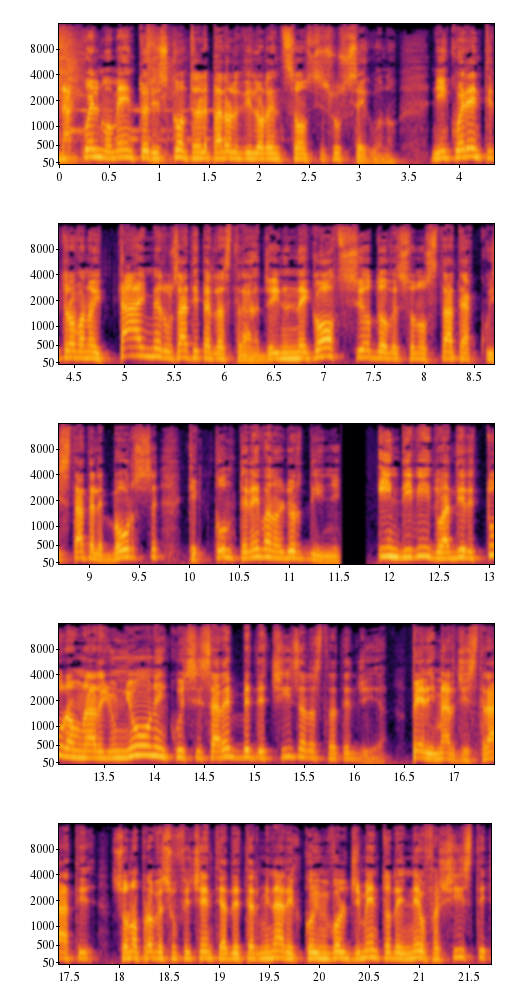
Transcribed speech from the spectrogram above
Da quel momento i riscontri le parole di Lorenzon si susseguono. Gli inquirenti trovano i timer usati per la strage, il negozio dove sono state acquistate le borse che contenevano gli ordigni. Individua addirittura una riunione in cui si sarebbe decisa la strategia. Per i magistrati sono prove sufficienti a determinare il coinvolgimento dei neofascisti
